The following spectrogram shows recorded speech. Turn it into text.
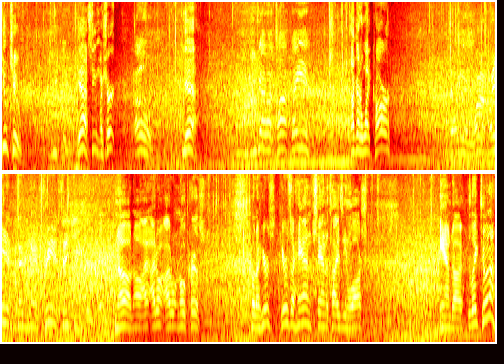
YouTube. YouTube. Yeah, see my shirt. Oh, Yeah, you got a white van? I got a white car. Little white van Chris says you. No, no, I, I don't. I don't know Chris. But uh, here's here's a hand sanitizing wash. And uh, you like tuna?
